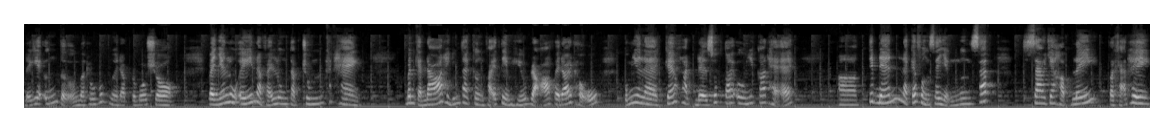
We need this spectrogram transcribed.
để gây ấn tượng và thu hút người đọc proposal. Và nhớ lưu ý là phải luôn tập trung đến khách hàng. Bên cạnh đó thì chúng ta cần phải tìm hiểu rõ về đối thủ cũng như là kế hoạch đề xuất tối ưu nhất có thể à, tiếp đến là cái phần xây dựng ngân sách sao cho hợp lý và khả thi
